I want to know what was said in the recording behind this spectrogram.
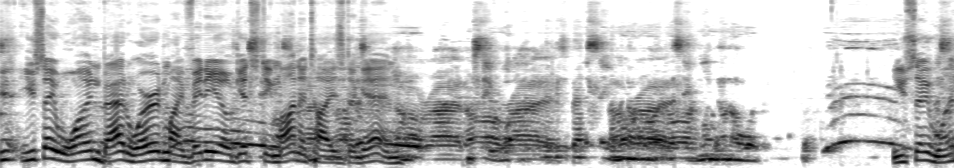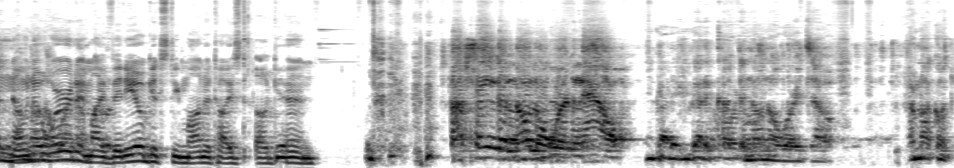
You, you say one bad word, my video gets demonetized again. Alright, I say one, alright. I say one word. I say one no no word. You say one no no word, and my video gets demonetized again. Stop saying the no no word now. You gotta you gotta cut the no no words out. I'm not gonna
